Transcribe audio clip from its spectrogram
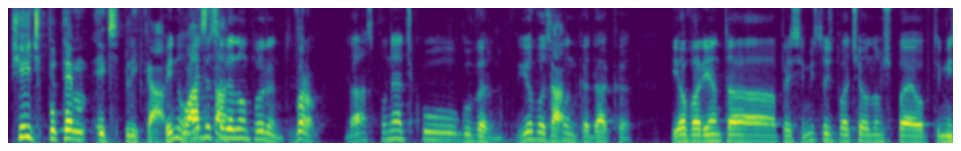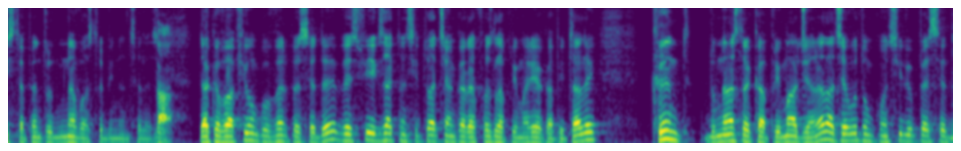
Și aici putem explica. Păi nu, Cu haideți să le luăm pe rând. Vă rog. Da? Spuneați cu guvernul. Eu vă Da. spun că dacă iau varianta pesimistă și după aceea o luăm și pe aia optimistă, pentru dumneavoastră, bineînțeles. Da. Dacă va fi un guvern PSD, veți fi exact în situația în care a fost la Primăria Capitalei, când dumneavoastră, ca primar general, ați avut un Consiliu PSD,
